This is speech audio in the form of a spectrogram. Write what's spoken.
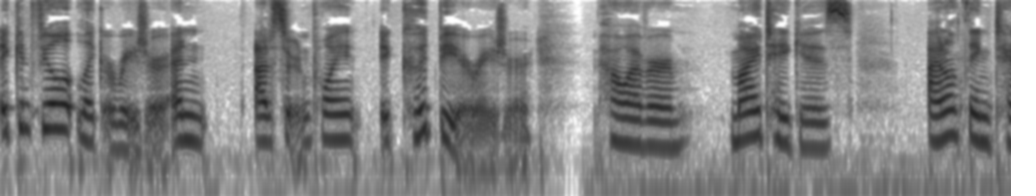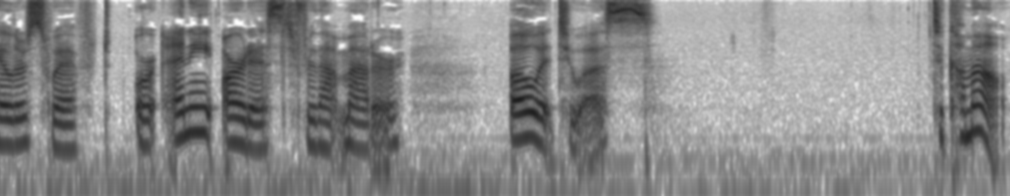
it can feel like erasure, and at a certain point, it could be erasure. However, my take is I don't think Taylor Swift, or any artist for that matter, owe it to us to come out.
